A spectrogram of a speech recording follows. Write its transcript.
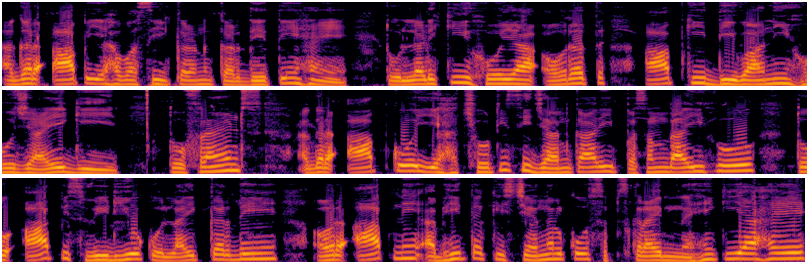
अगर आप यह वसीकरण कर देते हैं तो लड़की हो या औरत, आपकी दीवानी हो जाएगी। तो फ्रेंड्स, अगर आपको यह छोटी सी जानकारी पसंद आई हो तो आप इस वीडियो को लाइक कर दें और आपने अभी तक इस चैनल को सब्सक्राइब नहीं किया है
